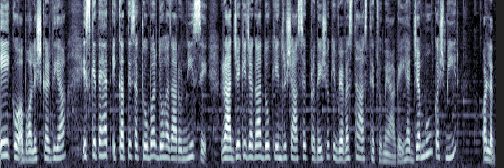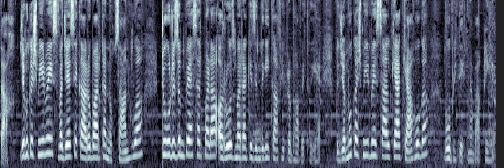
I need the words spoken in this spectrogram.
ए को अबॉलिश कर दिया। इसके तहत 31 अक्टूबर 2019 से राज्य की जगह दो केंद्र शासित प्रदेशों की व्यवस्था अस्तित्व में आ गई है। जम्मू, कश्मीर और लद्दाख। जम्मू कश्मीर में इस वजह से कारोबार का नुकसान हुआ, टूरिज़्म पे असर पड़ा और रोज़मर्रा की ज़िंदगी काफ़ी प्रभावित हुई है। तो जम्मू कश्मीर में इस साल क्या क्या होगा, वो भी देखना बाकी है।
